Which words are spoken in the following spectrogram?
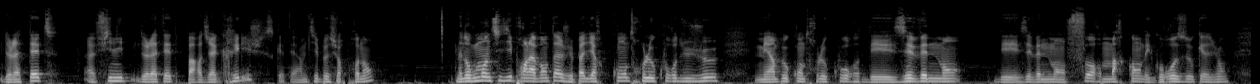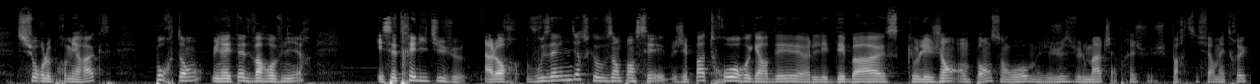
de la tête, euh, fini de la tête par Jack Grealish, ce qui était un petit peu surprenant. Mais donc Man City prend l'avantage, je vais pas dire contre le cours du jeu, mais un peu contre le cours des événements, des événements forts, marquants, des grosses occasions sur le premier acte. Pourtant, United va revenir et c'est très litigieux. Alors, vous allez me dire ce que vous en pensez. J'ai pas trop regardé euh, les débats, ce que les gens en pensent en gros, j'ai juste vu le match. Après, je, suis parti faire mes trucs.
